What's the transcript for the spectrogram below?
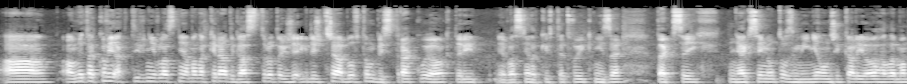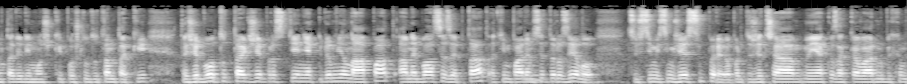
A, a on je takový aktivní vlastně a má taky rád gastro, takže i když třeba byl v tom Bystraku, jo, který je vlastně taky v té tvojí knize, tak se jich, nějak se jim o to zmínil, on říkal, jo, hele, mám tady limošky, pošlu to tam taky. Takže bylo to tak, že prostě někdo měl nápad a nebál se zeptat a tím pádem mm. se to rozjelo, což si myslím, že je super, jo, protože třeba my jako za kavárnu bychom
